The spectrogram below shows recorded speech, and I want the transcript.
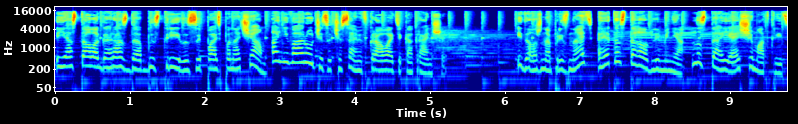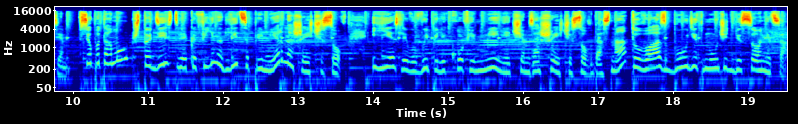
Я стала гораздо быстрее засыпать по ночам, а не ворочаться часами в кровати, как раньше. И должна признать, это стало для меня настоящим открытием. Все потому, что действие кофеина длится примерно 6 часов. И если вы выпили кофе менее чем за 6 часов до сна, то вас будет мучить бессонница.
